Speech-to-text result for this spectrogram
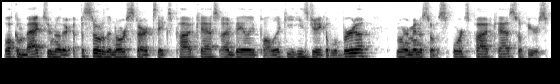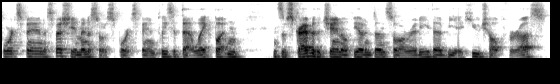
Welcome back to another episode of the North Star Takes podcast. I'm Bailey Paulicki. He's Jacob Liberta, and we're a Minnesota sports podcast. So if you're a sports fan, especially a Minnesota sports fan, please hit that like button and subscribe to the channel if you haven't done so already. That'd be a huge help for us.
